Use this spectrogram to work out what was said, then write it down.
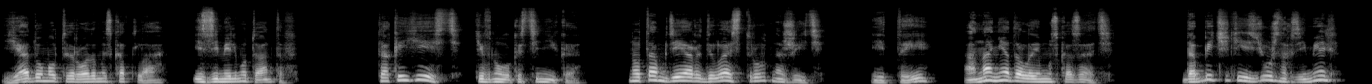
Я думал, ты родом из котла, из земель мутантов. Так и есть, кивнула Костяника. Но там, где я родилась, трудно жить. И ты? Она не дала ему сказать. Добытчики из южных земель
